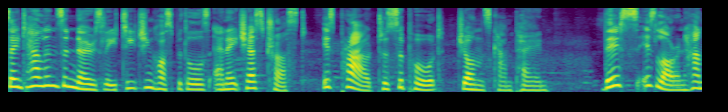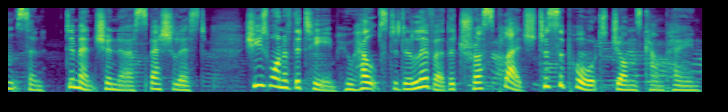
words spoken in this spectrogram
St Helens and Knowsley Teaching Hospitals NHS Trust is proud to support John's campaign. This is Lauren Hanson, dementia nurse specialist. She's one of the team who helps to deliver the Trust pledge to support John's campaign.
